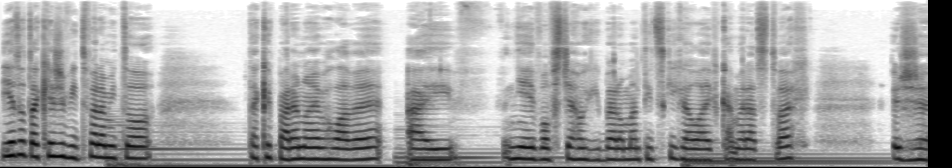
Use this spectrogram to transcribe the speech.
Je to také, že vytvára mi to také paranoje v hlave, aj nie vo vzťahoch iba romantických, ale aj v kamarátstvách, že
